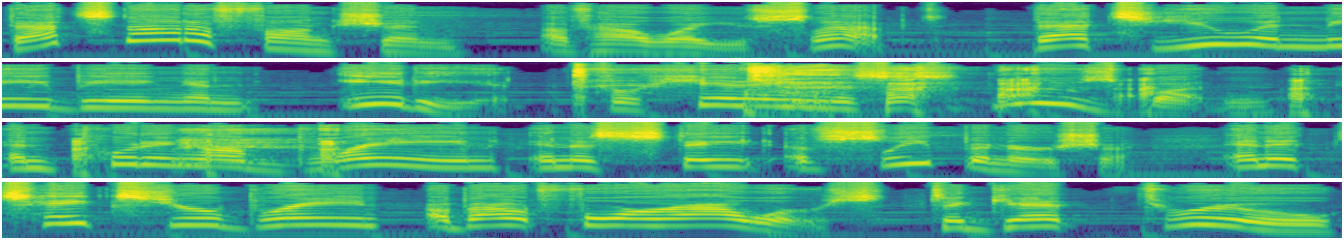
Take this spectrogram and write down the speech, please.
that's not a function of how well you slept. That's you and me being an idiot for hitting the snooze button and putting our brain in a state of sleep inertia. And it takes your brain about four hours to get through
